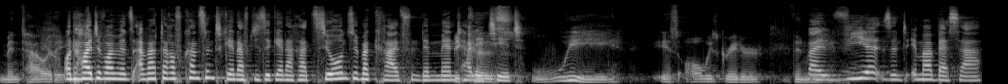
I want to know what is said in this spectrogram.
mentality. Und heute wollen wir uns einfach darauf konzentrieren, auf diese generationsübergreifende Mentalität. Because we is always greater than Weil me. wir sind immer besser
